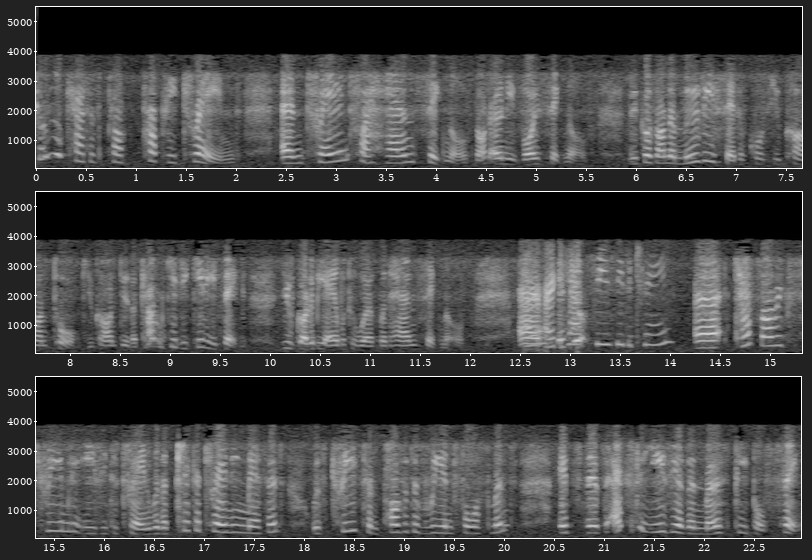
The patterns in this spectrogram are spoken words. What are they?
sure your cat is pro- properly trained and trained for hand signals, not only voice signals. Because on a movie set, of course, you can't talk. You can't do the come kitty kitty thing. You've got to be able to work with hand signals. are, And are you're- cats easy to train? uh, cats are extremely easy to train with a clicker training method, with treats and positive reinforcement. It's, it's actually easier than most people think.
